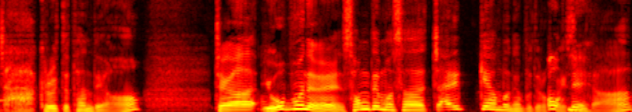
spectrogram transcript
자, 그럴 듯한데요. 제가 요 분을 성대모사 짧게 한번 해보도록 어, 하겠습니다.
